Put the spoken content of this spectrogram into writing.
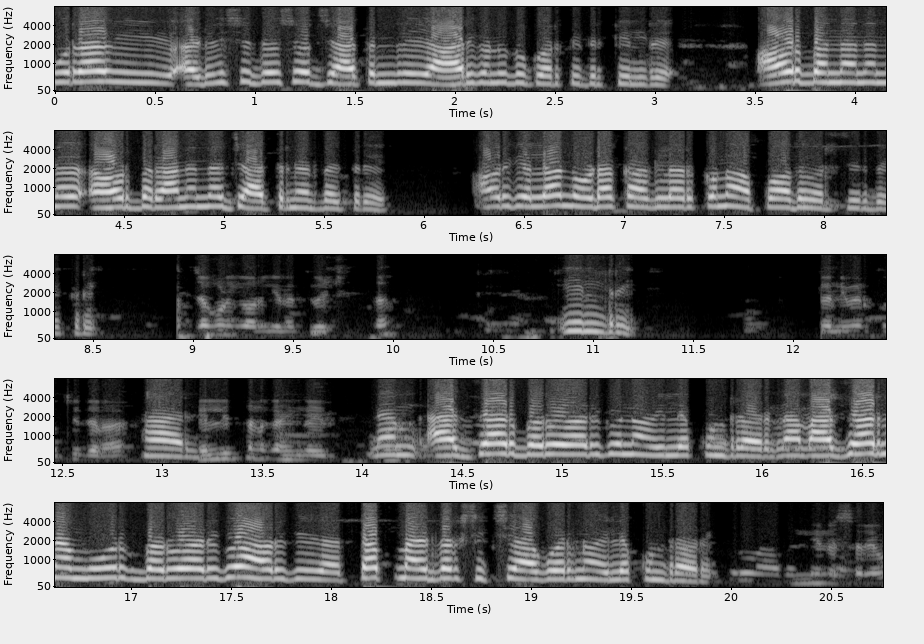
ಊರಾಗ ಈ ಅಡವಿ ಸಿದ್ದೇಶ್ವರ ಜಾತ್ರೆ ಯಾರಿಗ ಅನ್ನೋದು ಗೊತ್ತಿದ್ರಿಕಿಲ್ರಿ ಅವ್ರ ಬಂದಾನ ಅವ್ರ ಬರಾನನ ಜಾತ್ರೆ ನಡ್ದೈತ್ರಿ. ಅವ್ರಿಗೆಲ್ಲಾ ನೋಡಕ್ ಆಗ್ಲಾರ್ಕನು ಅಪವಾದ ಹೊರ್ಸಿರ್ಬೇಕ್ರಿ. ಅಜ್ಜಗಳಿಗೆ ಅವ್ರಿಗೆ ದ್ವೇಷ ಇತ್ತ? ಇಲ್ರಿ. ನೀವೇನ್ ಕೂತಿದ್ದೀರಾ? ಹಾ ರೀ. ಎಲ್ಲಿ ತನಕ ಹಿಂಗ ನಮ್ ಅಜ್ಜಾರ್ ಬರೋವರೆಗೂ ನಾವ್ ಇಲ್ಲೇ ಕುಂಡ್ರವ್ರಿ. ನಮ್ ಅಜ್ಜಾರ್ ನಮ್ ಊರ್ಗ್ ಬರೋವರೆಗೂ ಅವ್ರಿಗೆ ತಪ್ಪ ಮಾಡಿದ್ರ ಶಿಕ್ಷೆ ಆಗೋವರೆಗೂ ನಾವ್ ಇಲ್ಲೇ ಕುಂಡ್ರವ್ರಿ. ನಿನ್ನ ಹೆಸರು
